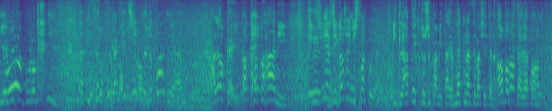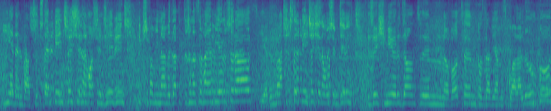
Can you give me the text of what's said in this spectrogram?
Jebie cebulą jak nic. Taki syrop cebulowy Jakie się dziwne, robi. dokładnie. Ale okej, Okej. no kochani. y, Śmierdzi gorzej niż smakuje. I dla tych, którzy pamiętają, jak nazywa się ten owoc, Owoc, telefon on- 1, 2, 3, 4, 5, 6, 7, 8, 9 i przypominamy dla tych, którzy nas słuchają pierwszy raz 1, 2, 3, 4, 5, 6, 7, 8, 9 ze śmierdzącym owocem. Pozdrawiamy z Kuala Lumpur.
